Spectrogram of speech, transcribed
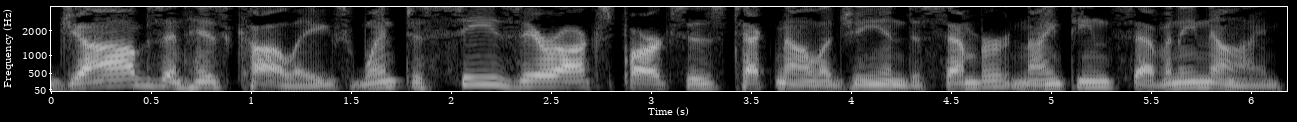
Jobs and his colleagues went to see Xerox PARC's technology in December 1979,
